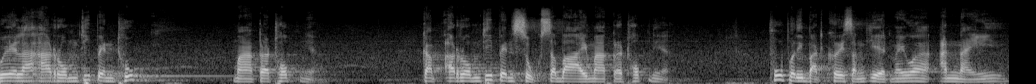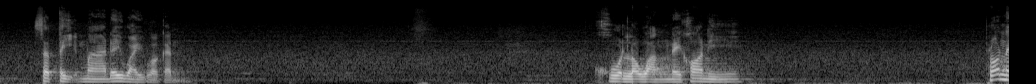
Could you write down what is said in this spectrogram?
เวลาอารมณ์ที่เป็นทุกข์มากระทบเนี่ยกับอารมณ์ที่เป็นสุขสบายมากระทบเนี่ยผู้ปฏิบัติเคยสังเกตไหมว่า อันไหนสติมาได้ไวกว่ากัน ควรระวังในข้อนี้ เพราะใน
